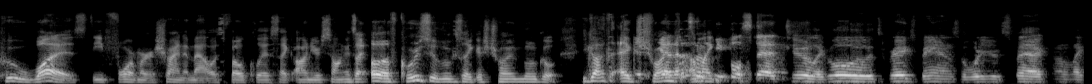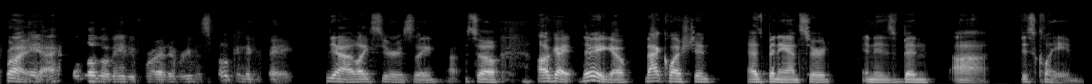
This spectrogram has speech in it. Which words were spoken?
who was the former Shrine of Malice vocalist, like on your song. It's like, oh, of course it looks like a Shrine logo. You got the X Shrine. yeah, that's I'm what like, people said too. Like, oh, it's Greg's band, so what do you expect? I'm like, Right. Hey, I had the logo made before I'd ever even spoken to Greg. yeah, like seriously. So, okay, there you go. That question has been answered and has been uh disclaimed.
